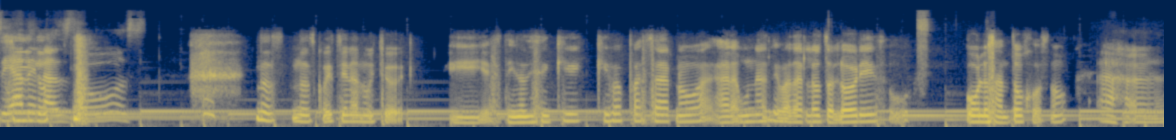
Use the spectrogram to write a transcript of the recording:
sea de las dos. Nos, nos cuestionan mucho y este, nos dicen qué, qué va a pasar, ¿no? A una le va a dar los dolores o, o los antojos, ¿no? Ajá.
